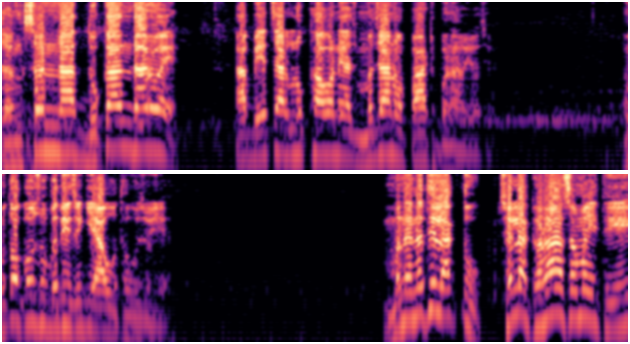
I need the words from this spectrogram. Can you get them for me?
જંકશનના દુકાનદારોએ આ બે ચાર લુખાઓને આજ મજાનો પાઠ ભણાવ્યો છે. હું તો કહું છું, બધી જગ્યાએ આવું થવું જોઈએ. મને નથી લાગતું, છેલ્લા ઘણા સમયથી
